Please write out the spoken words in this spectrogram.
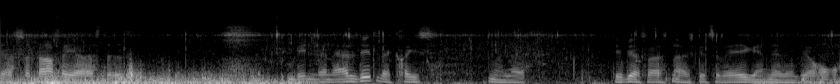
Ja, så derfor jeg er afsted. Vinden er lidt lakrids, men uh, det bliver først, når jeg skal tilbage igen, at den bliver hård.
